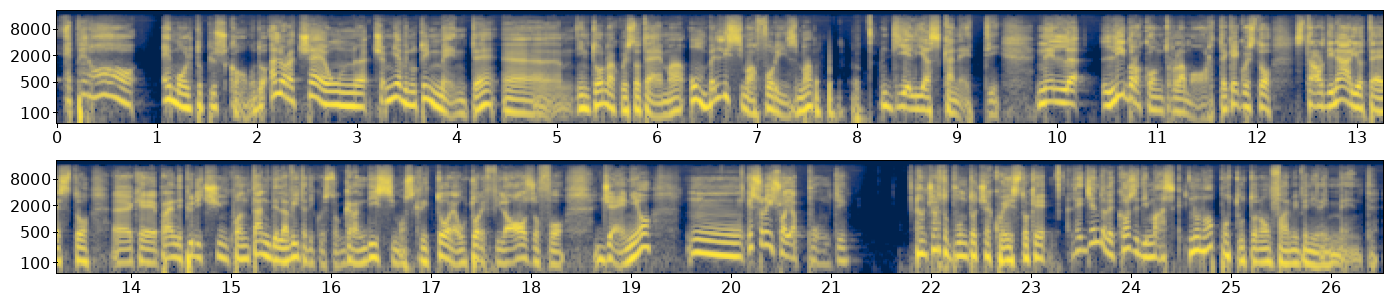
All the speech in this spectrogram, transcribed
E però è molto più scomodo. Allora c'è un... Cioè, mi è venuto in mente, eh, intorno a questo tema, un bellissimo aforisma di Elias Canetti nel Libro contro la morte, che è questo straordinario testo eh, che prende più di 50 anni della vita di questo grandissimo scrittore, autore, filosofo, genio, mm, e sono i suoi appunti. A un certo punto c'è questo che, leggendo le cose di Musk, non ho potuto non farmi venire in mente.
